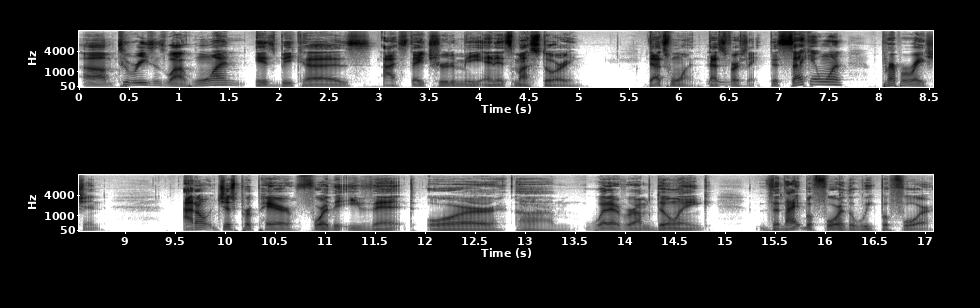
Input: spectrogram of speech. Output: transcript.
um, two reasons why. One is because I stay true to me and it's my story. That's one. That's the first thing. The second one, preparation. I don't just prepare for the event or um, whatever I'm doing the night before, the week before.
